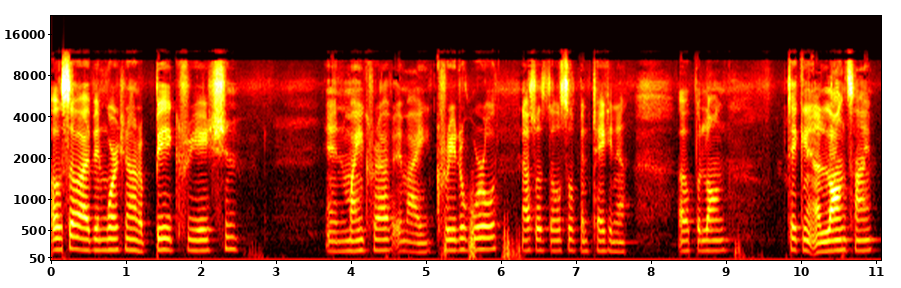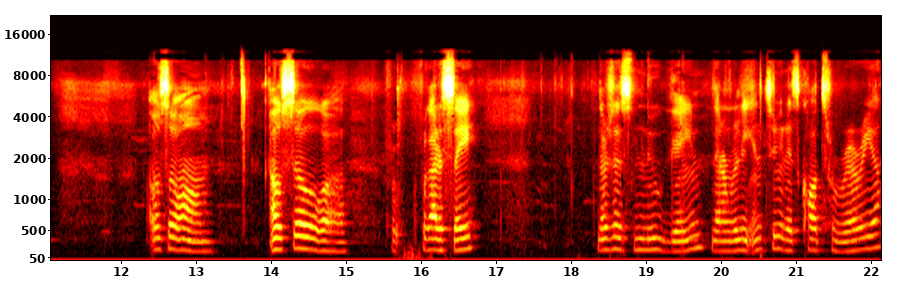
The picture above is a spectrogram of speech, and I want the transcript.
also I've been working on a big creation in Minecraft in my creator world. That's what's also been taking a, up a long taking a long time. Also, um, also, uh, for, forgot to say, there's this new game that I'm really into. It's called Terraria.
